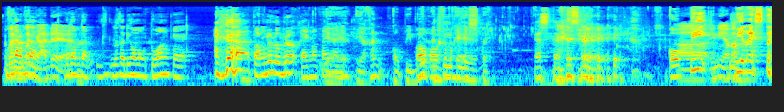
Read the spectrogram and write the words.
bukan bentar bukan bentar. nggak ada ya. Bentar bentar. Lu tadi ngomong tuang kayak tuang dulu bro. Kayak ngapain Ya, aja. ya kan kopi bir, Oh, kopi pakai es teh. es teh Kopi, Eh, ini apa? bir es teh.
